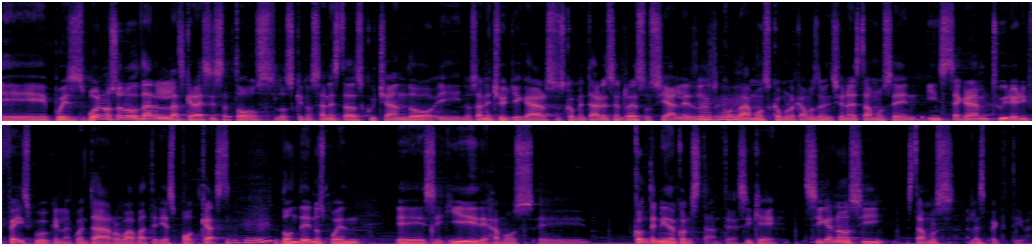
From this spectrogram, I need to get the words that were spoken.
Eh, pues bueno, solo darle las gracias a todos los que nos han estado escuchando y nos han hecho llegar sus comentarios en redes sociales. Les recordamos, como lo acabamos de mencionar, estamos en Instagram, Twitter y Facebook en la cuenta arroba baterías podcast, donde nos pueden eh, seguir y dejamos eh, contenido constante. Así que síganos y estamos a la expectativa.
